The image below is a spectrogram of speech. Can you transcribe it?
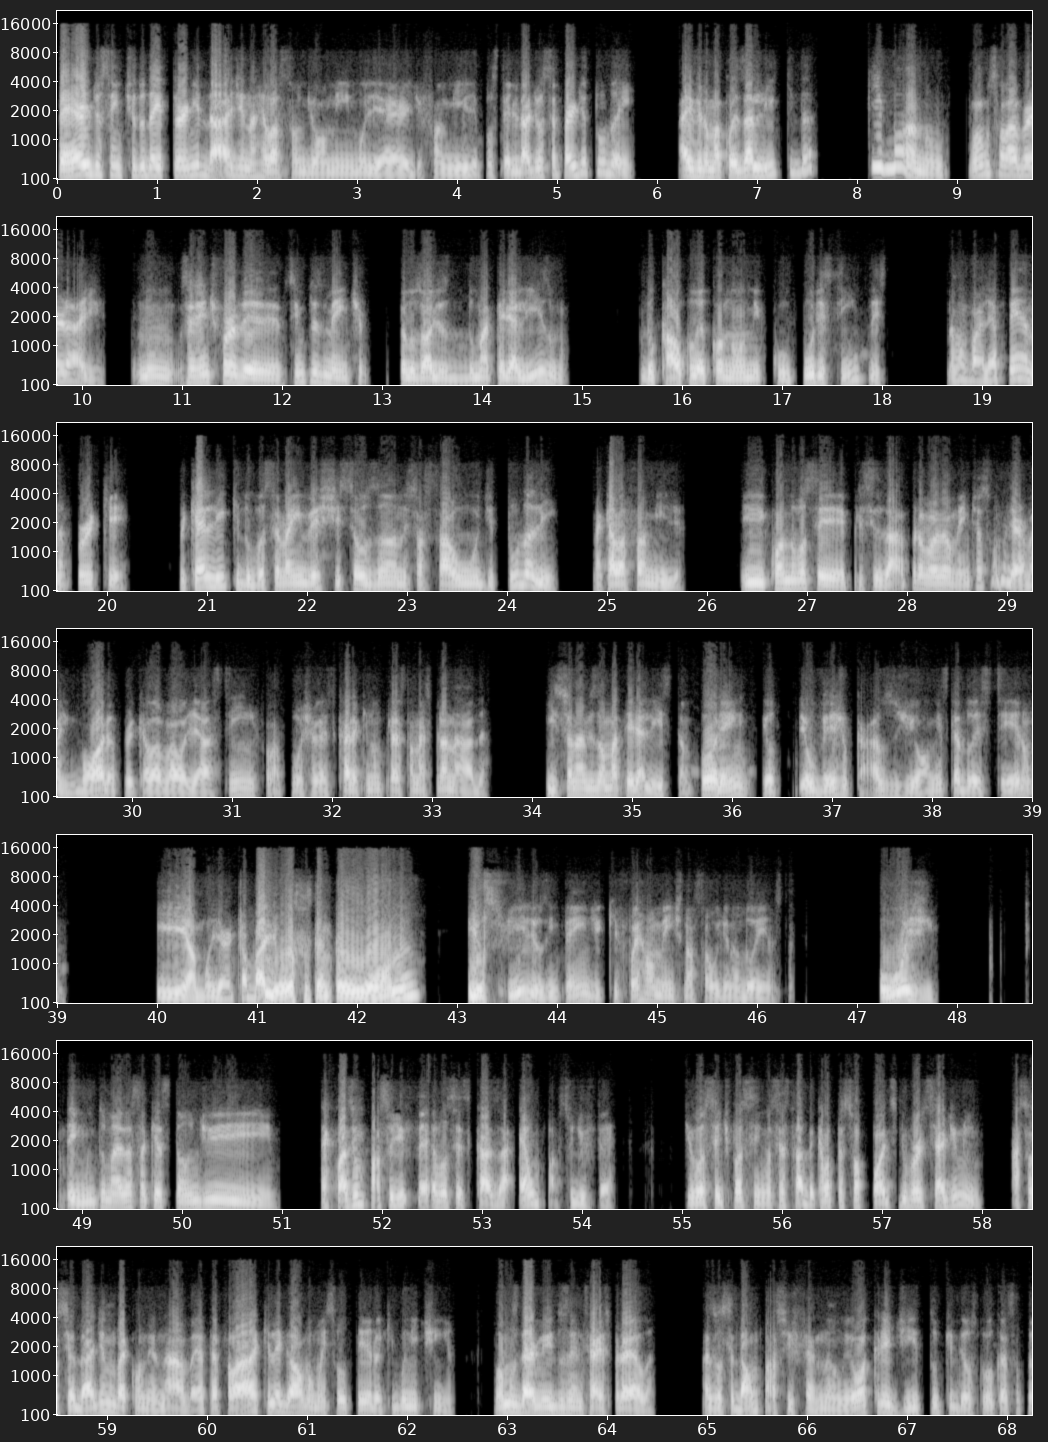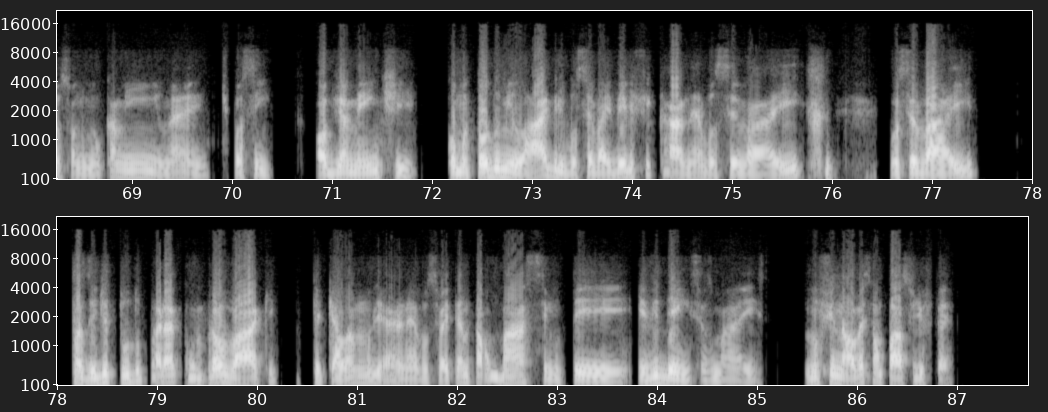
perde o sentido da eternidade na relação de homem e mulher, de família, posteridade, você perde tudo aí. Aí vira uma coisa líquida que, mano, vamos falar a verdade. Não, se a gente for ver simplesmente pelos olhos do materialismo, do cálculo econômico puro e simples, não vale a pena. Por quê? Porque é líquido, você vai investir seus anos, sua saúde, tudo ali, naquela família. E quando você precisar, provavelmente a sua mulher vai embora, porque ela vai olhar assim e falar: Poxa, esse cara aqui não presta mais para nada. Isso é na visão materialista. Porém, eu, eu vejo casos de homens que adoeceram e a mulher trabalhou, sustentou o homem e os filhos, entende? Que foi realmente na saúde e na doença. Hoje, tem muito mais essa questão de. É quase um passo de fé você se casar. É um passo de fé. Que você, tipo assim, você sabe, aquela pessoa pode se divorciar de mim. A sociedade não vai condenar, vai até falar, ah, que legal, mamãe solteira, que bonitinho. Vamos dar 1.200 reais para ela. Mas você dá um passo de fé. Não, eu acredito que Deus colocou essa pessoa no meu caminho, né? Tipo assim, obviamente, como todo milagre, você vai verificar, né? Você vai. Você vai fazer de tudo para comprovar que, que aquela mulher, né? Você vai tentar ao máximo ter evidências, mas no final vai ser um passo de fé.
